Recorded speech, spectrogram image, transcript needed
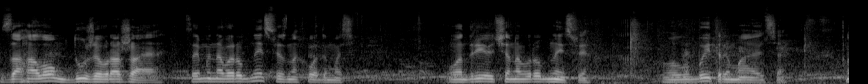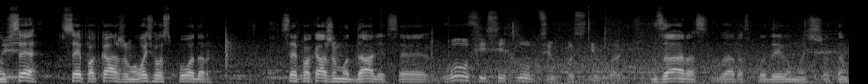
загалом дуже вражає. Це ми на виробництві знаходимось. У Андрійовича на виробництві. Голуби тримаються. Ну все, все покажемо. Ось господар. Все покажемо далі. Все В офісі хлопців поснімати. зараз. Зараз подивимось, що там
